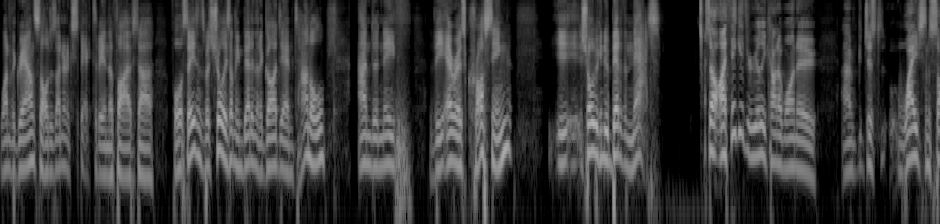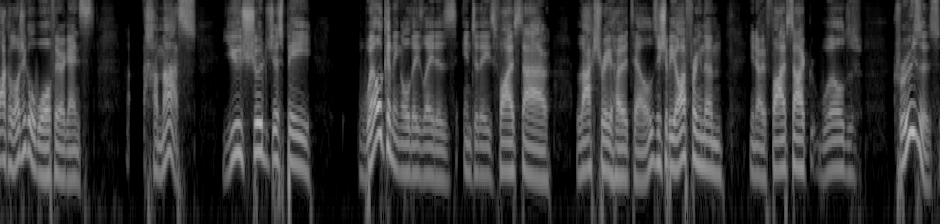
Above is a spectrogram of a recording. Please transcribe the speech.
one of the ground soldiers. I don't expect to be in the five star Four Seasons, but surely something better than a goddamn tunnel underneath the Erez crossing. Surely we can do better than that. So I think if you really kind of want to um, just wage some psychological warfare against Hamas, you should just be welcoming all these leaders into these five star luxury hotels. You should be offering them, you know, five star world cruises.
